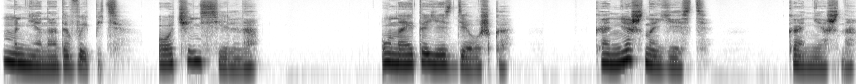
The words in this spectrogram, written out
Мне надо выпить. Очень сильно. У Найта есть девушка. Конечно, есть. Конечно.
